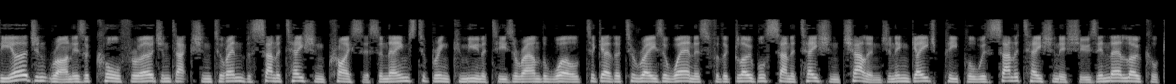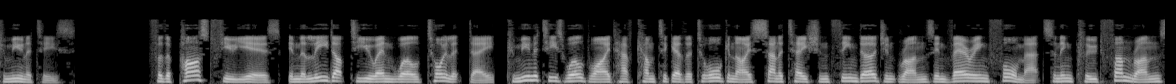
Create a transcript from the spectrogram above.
The Urgent Run is a call for urgent action to end the sanitation crisis and aims to bring communities around the world together to raise awareness for the global sanitation challenge and engage people with sanitation issues in their local communities. For the past few years, in the lead up to UN World Toilet Day, communities worldwide have come together to organize sanitation-themed urgent runs in varying formats and include fun runs,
